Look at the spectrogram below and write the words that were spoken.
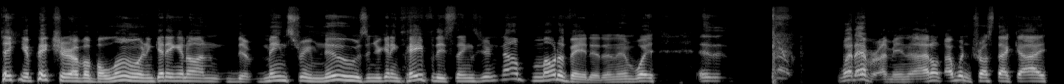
taking a picture of a balloon and getting it on the mainstream news and you're getting paid for these things, you're now motivated. And then what? Eh, Whatever. I mean, I don't, I wouldn't trust that guy.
